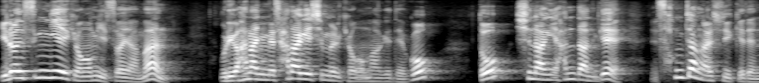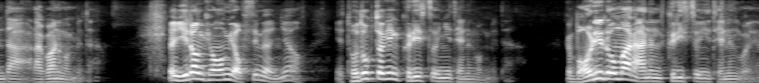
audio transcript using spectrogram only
이런 승리의 경험이 있어야만 우리가 하나님의 살아계심을 경험하게 되고 또 신앙이 한 단계 성장할 수 있게 된다라고 하는 겁니다. 이런 경험이 없으면요. 도덕적인 그리스도인이 되는 겁니다. 머리로만 아는 그리스도인이 되는 거예요.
